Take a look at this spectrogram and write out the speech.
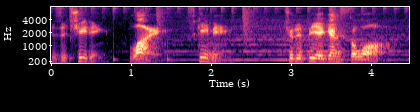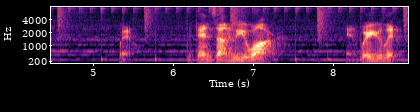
Is it cheating, lying, scheming? Should it be against the law? Well, depends on who you are and where you live.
